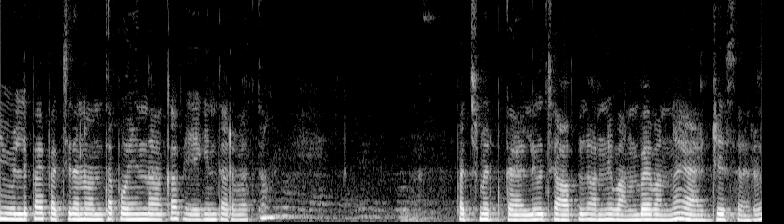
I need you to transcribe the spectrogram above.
ఈ ఉల్లిపాయ పచ్చిదనం అంతా పోయిన దాకా వేగిన తర్వాత పచ్చిమిరపకాయలు చేపలు అన్నీ వన్ బై వన్ యాడ్ చేశారు.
